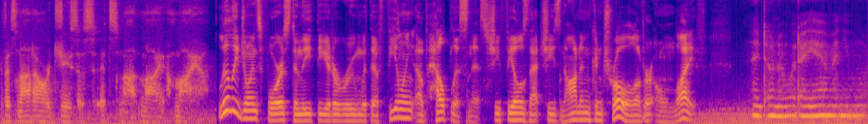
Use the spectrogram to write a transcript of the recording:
If it's not our Jesus, it's not my Amaya. Lily joins Forest in the theater room with a feeling of helplessness. She feels that she's not in control of her own life. I don't know what I am anymore.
